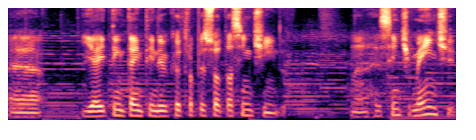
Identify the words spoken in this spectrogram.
é, e aí tentar entender o que outra pessoa está sentindo. Né? Recentemente,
